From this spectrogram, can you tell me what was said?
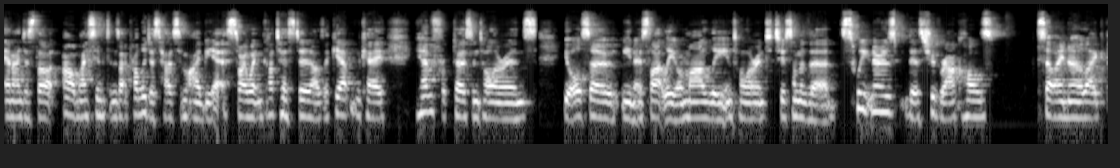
And I just thought, oh, my symptoms, I probably just have some IBS. So I went and got tested. I was like, yep, okay, you have a fructose intolerance. You're also, you know, slightly or mildly intolerant to some of the sweeteners, the sugar alcohols. So I know like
